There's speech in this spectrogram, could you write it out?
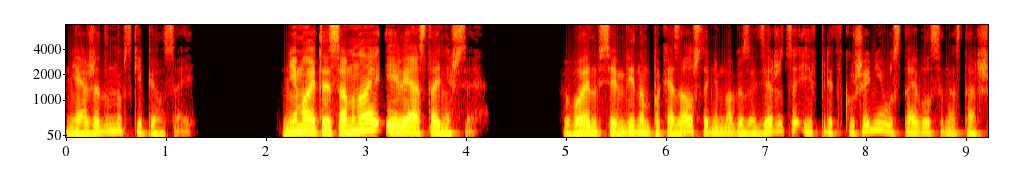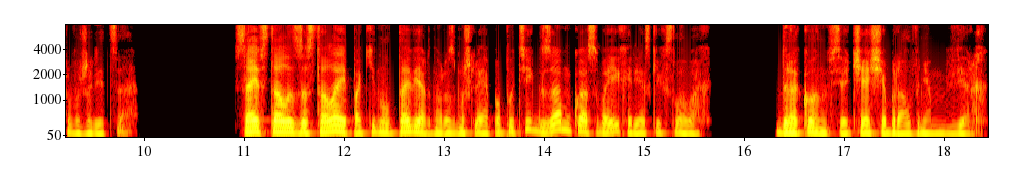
Неожиданно вскипел Сай. «Немой, ты со мной или останешься?» Воин всем видом показал, что немного задержится, и в предвкушении уставился на старшего жреца. Сай встал из-за стола и покинул таверну, размышляя по пути к замку о своих резких словах. Дракон все чаще брал в нем вверх,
